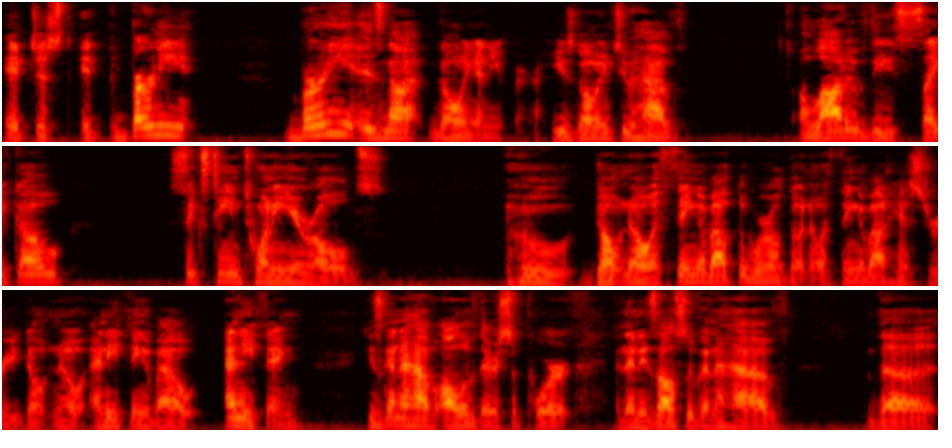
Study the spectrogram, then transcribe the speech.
It just it Bernie Bernie is not going anywhere. He's going to have a lot of these psycho 16, 20 year olds who don't know a thing about the world, don't know a thing about history, don't know anything about anything. He's going to have all of their support. And then he's also going to have the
